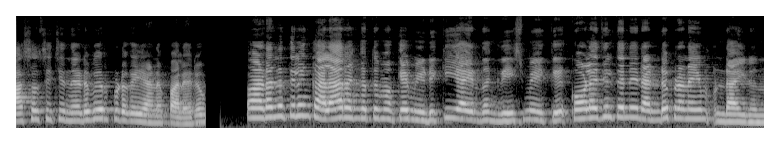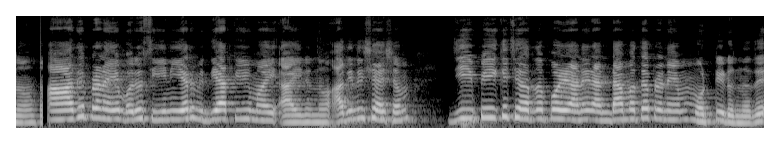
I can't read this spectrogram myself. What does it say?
ആശ്വസിച്ച് നെടുവീർപ്പിടുകയാണ് പലരും. പഠനത്തിലും കലാരംഗത്തുമൊക്കെ മിടുക്കിയായിരുന്ന ഗ്രീഷ്മയ്ക്ക് കോളേജിൽ തന്നെ രണ്ട് പ്രണയം ഉണ്ടായിരുന്നു. ആദ്യ പ്രണയം ഒരു സീനിയർ വിദ്യാർത്ഥിയുമായി ആയിരുന്നു. അതിനുശേഷം ജി പിക്ക് ചേർന്നപ്പോഴാണ് രണ്ടാമത്തെ പ്രണയം മൊട്ടിടുന്നത്.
